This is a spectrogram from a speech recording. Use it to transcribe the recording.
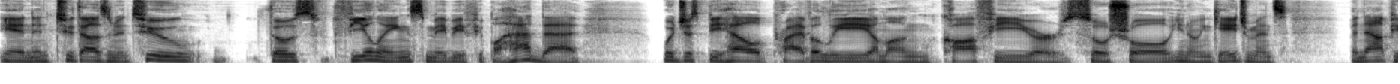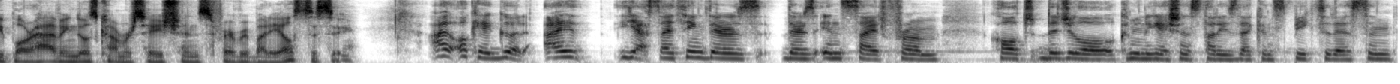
And in 2002, those feelings, maybe if people had that, would just be held privately among coffee or social, you know, engagements. But now people are having those conversations for everybody else to see. I okay, good. I yes, I think there's there's insight from digital communication studies that can speak to this, and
